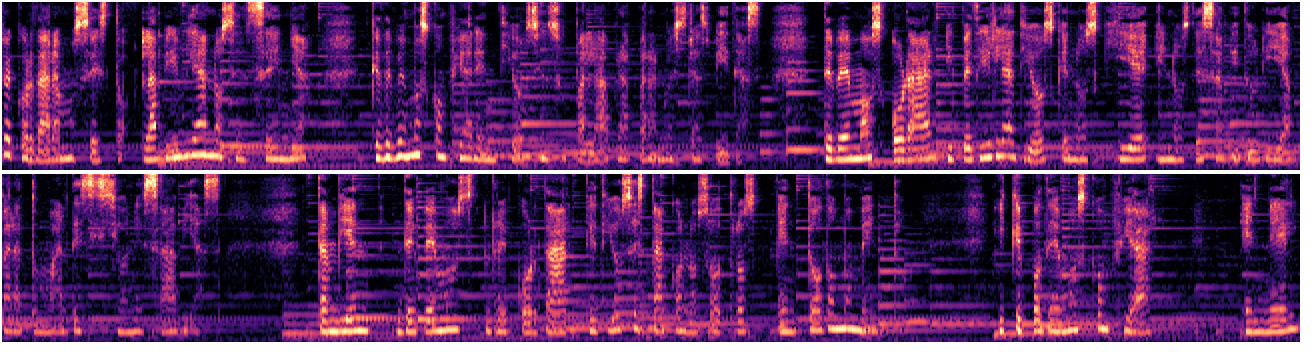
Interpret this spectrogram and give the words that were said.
Recordáramos esto. La Biblia nos enseña que debemos confiar en Dios y en su palabra para nuestras vidas. Debemos orar y pedirle a Dios que nos guíe y nos dé sabiduría para tomar decisiones sabias. También debemos recordar que Dios está con nosotros en todo momento y que podemos confiar en Él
